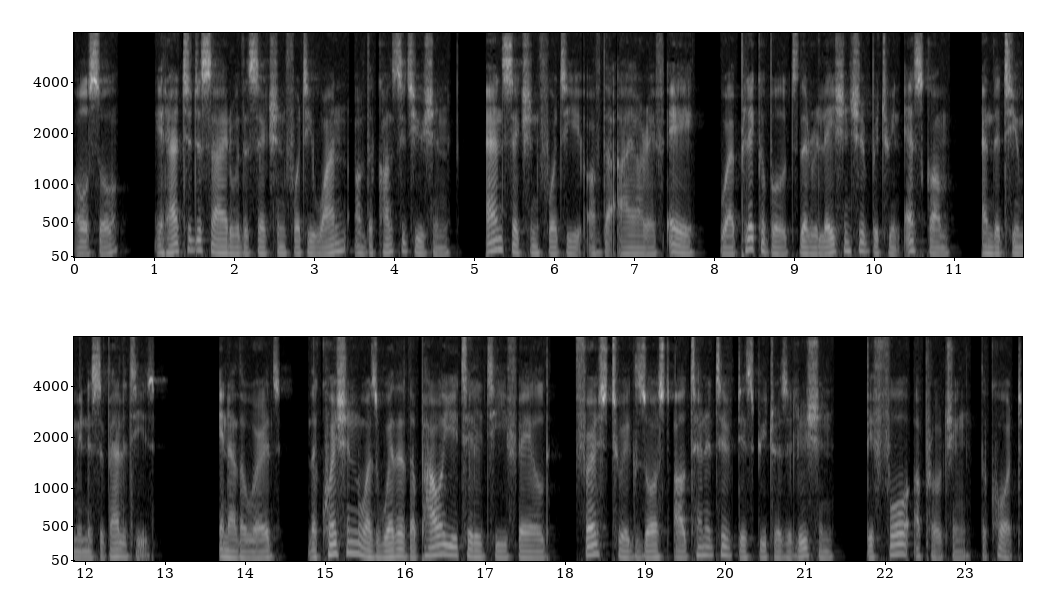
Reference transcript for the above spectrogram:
Also, it had to decide whether Section 41 of the Constitution and Section 40 of the IRFA were applicable to the relationship between Eskom and the two municipalities. In other words, the question was whether the power utility failed first to exhaust alternative dispute resolution before approaching the court.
